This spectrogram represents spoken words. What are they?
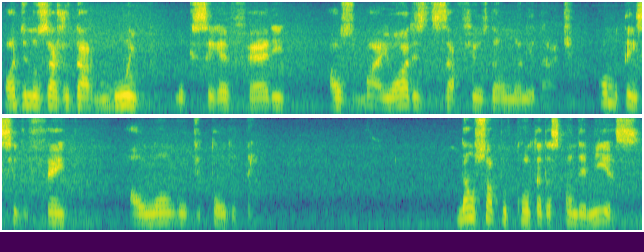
pode nos ajudar muito no que se refere aos maiores desafios da humanidade, como tem sido feito ao longo de todo o tempo. Não só por conta das pandemias,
